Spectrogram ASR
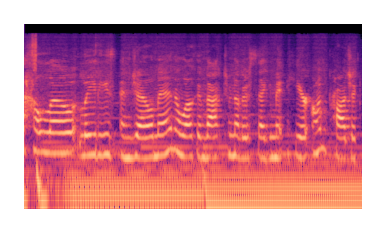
Hello, ladies and gentlemen, and welcome back to another segment here on Project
